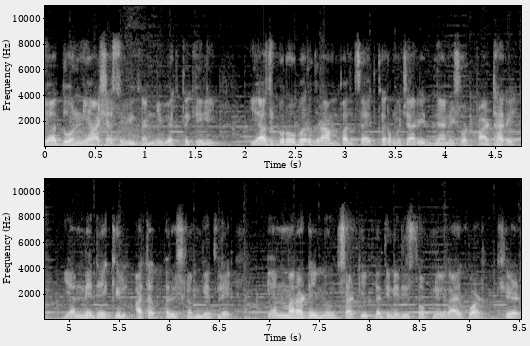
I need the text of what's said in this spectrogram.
या दोन्ही आशा सेविकांनी व्यक्त केली. याचबरोबर ग्रामपंचायत कर्मचारी ज्ञानेश्वर पाठारे यांनी देखील अथक परिश्रम घेतले. एन मराठी न्यूजसाठी प्रतिनिधी स्वप्नील गायकवाड खेड.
